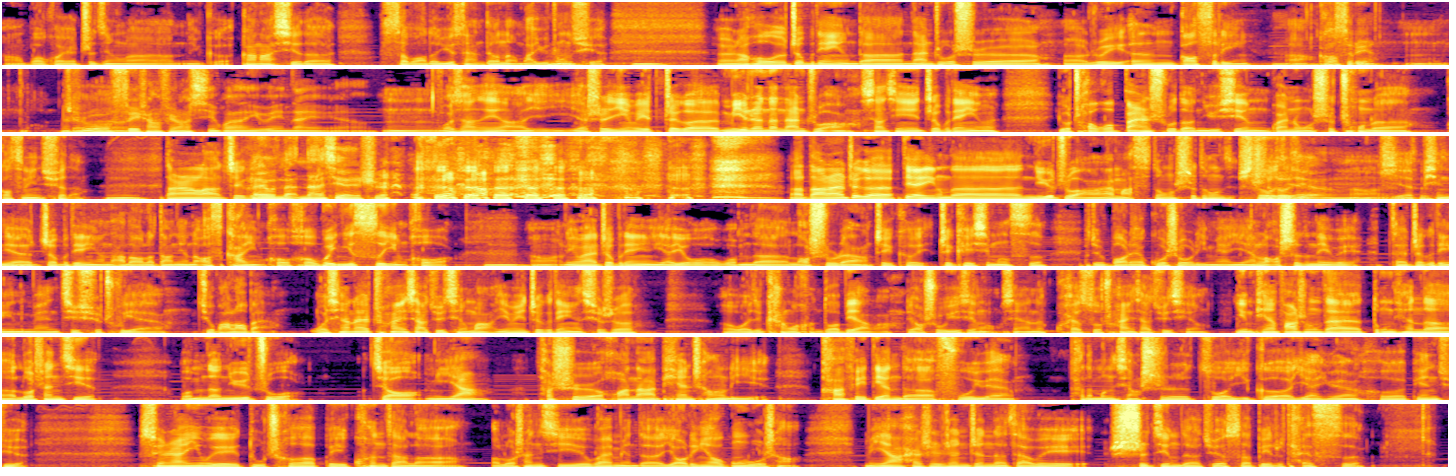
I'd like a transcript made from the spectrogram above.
啊，包括也致敬了那个戛纳系的《色宝的雨伞》等等吧，雨中曲。嗯，呃，然后这部电影的男主是呃瑞恩·高斯林啊，高斯林，嗯这是我非常非常喜欢的一位男演员啊。嗯，我相信啊，也也是因为这个迷人的男主啊，相信这部电影有超过半数的女性观众是冲着高斯林去的。嗯，当然了，这个还有男男性也是 啊，当然，这个电影的女主啊，艾玛斯通石头石头姐啊，也凭借这部电影拿到了当年的奥斯卡影后和威尼斯影后嗯啊。另外，这部电影也有我们的老熟人啊，J.K. J.K. 西蒙斯，就是《爆裂鼓手》里面演老师的那位，在这个电影里面继续出演酒吧老板。我先来串一下剧情吧，因为这个电影其实。呃，我已经看过很多遍了，了熟于心了。我现在快速串一下剧情。影片发生在冬天的洛杉矶，我们的女主叫米娅，她是华纳片场里咖啡店的服务员，他的梦想是做一个演员和编剧。虽然因为堵车被困在了洛杉矶外面的幺零幺公路上，米娅还是认真的在为试镜的角色背着台词。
